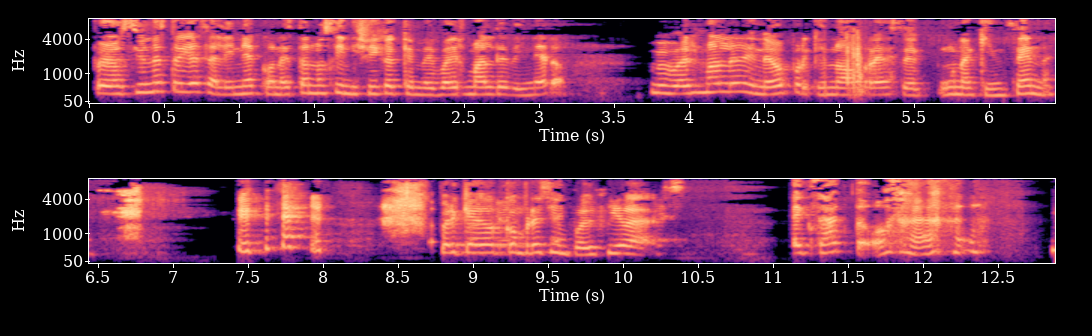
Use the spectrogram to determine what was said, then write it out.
pero si una estrella se alinea con esta, no significa que me va a ir mal de dinero. Me va a ir mal de dinero porque no ahorré hace una quincena. porque hago compras impulsivas. Exacto, o sea.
